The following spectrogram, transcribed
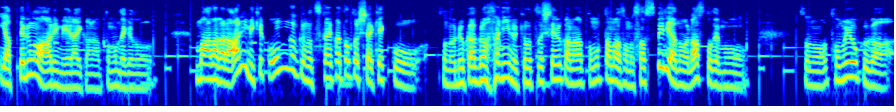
う、やってるのはある意味偉いかなと思うんだけど、まあだからある意味結構音楽の使い方としては結構、そのルカ・グアダニーの共通してるかなと思ったのは、そのサスペリアのラストでも、そのトム・ヨークが、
